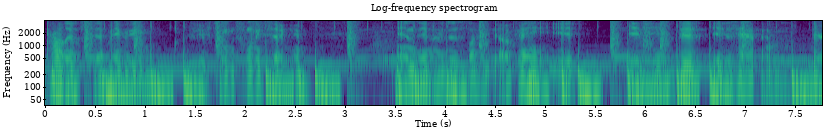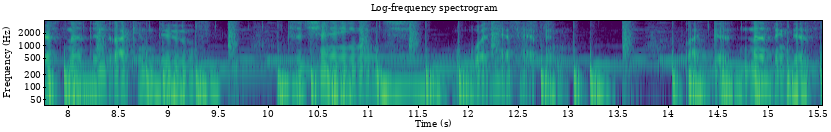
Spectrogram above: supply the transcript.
probably upset maybe 15, 20 seconds. And then I just like, okay, it it is this it has happened. There's nothing that I can do to change what has happened. Like there's nothing, there's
